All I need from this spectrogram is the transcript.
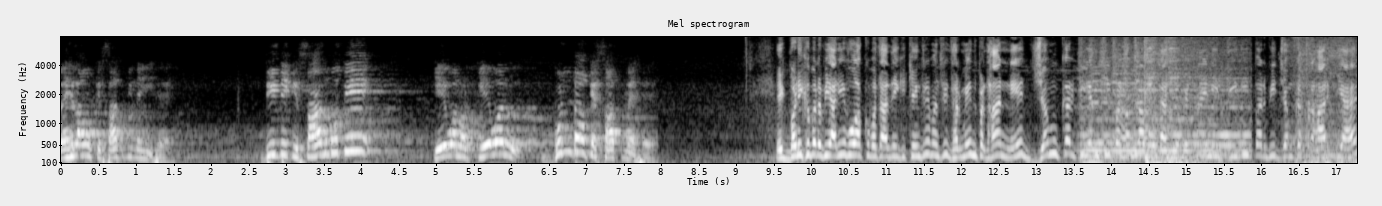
महिलाओं के साथ भी नहीं है। दीदी की सहानुभूति केवल और केवल गुंडों के साथ में है। एक बड़ी खबर अभी आ रही है, वो आपको बता दें कि केंद्रीय मंत्री धर्मेंद्र प्रधान ने जमकर टीएमसी पर हमला बोला। सिर्फ़ इतना ही नहीं, दीदी पर भी जमकर प्रहार किया है।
